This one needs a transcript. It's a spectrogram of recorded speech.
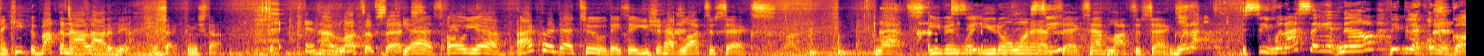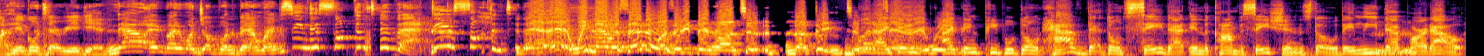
and keep the bacchanal out of it. Definitely, Sorry, let me stop. And have lots of sex. Yes. Oh, yeah. I've heard that too. They say you should have lots of sex. Lots. Even when you don't want to have See? sex, have lots of sex. When I see when I say it now, they'd be like, "Oh God, here go Terry again." Now everybody want to jump on the bandwagon. See, there's something to that. There's We never said there was anything wrong to nothing to but I think We- I think people don't have that, don't say that in the conversations though. They leave that mm-hmm. part out.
